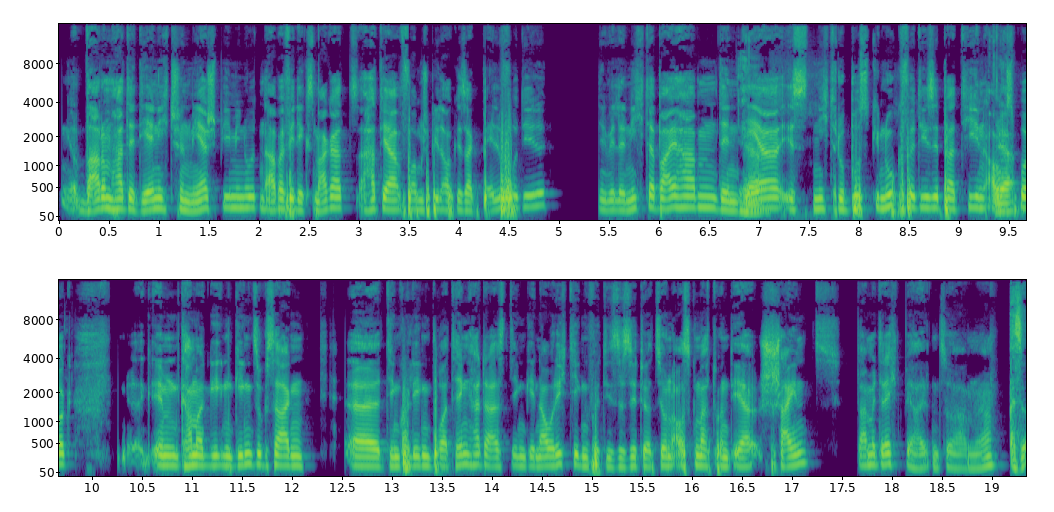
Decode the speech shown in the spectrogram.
warum hatte der nicht schon mehr Spielminuten? Aber Felix Magath hat ja vor dem Spiel auch gesagt, Belfodil, den will er nicht dabei haben, denn ja. der ist nicht robust genug für diese Partie in Augsburg. Ja. Kann man im Gegenzug sagen, äh, den Kollegen Boateng hat er als den genau richtigen für diese Situation ausgemacht und er scheint damit recht behalten zu haben. Ja? Also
